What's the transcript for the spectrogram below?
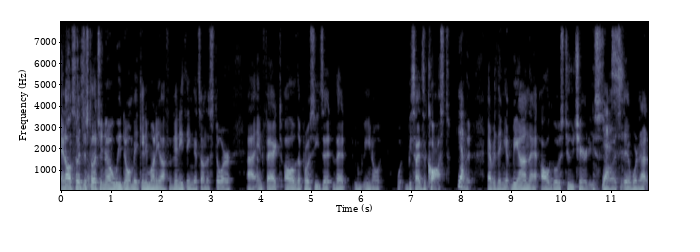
And also, just to let you know, we don't make any money off of anything that's on the store. Uh, in fact, all of the proceeds that, that you know, besides the cost Yeah. of it, everything beyond that all goes to charities. So Yes. it's, uh, we're not.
